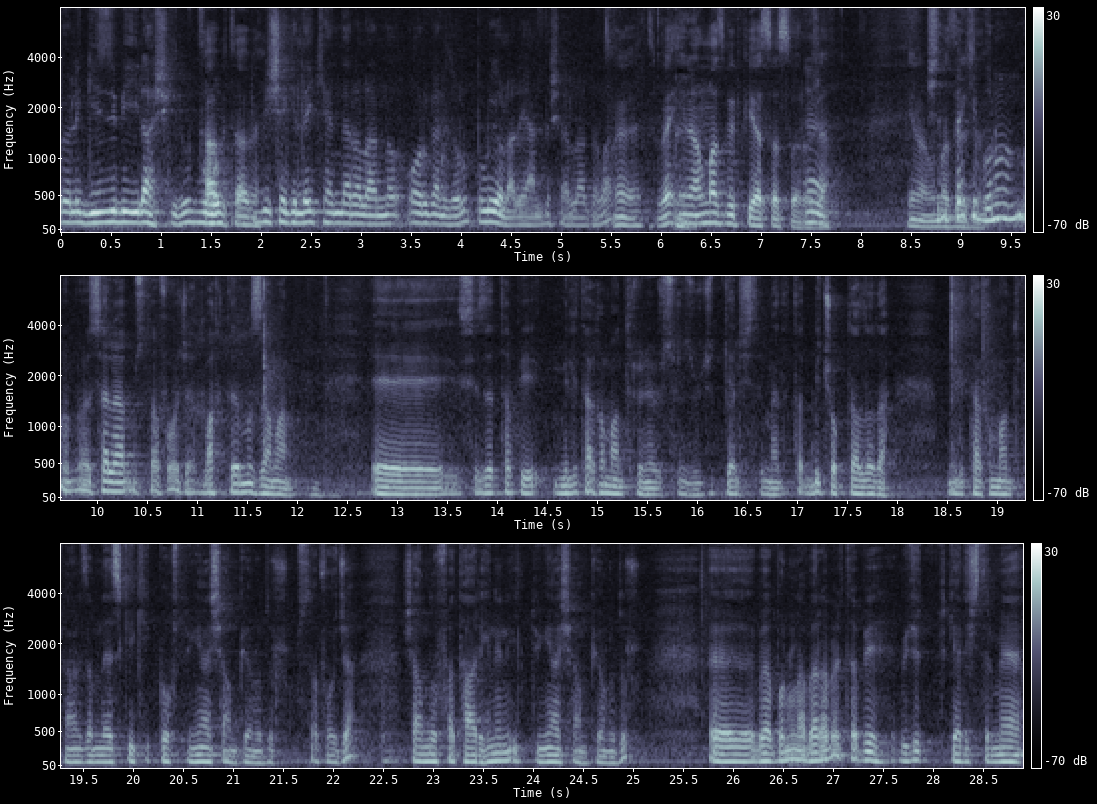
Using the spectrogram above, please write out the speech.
böyle gizli bir ilaç gibi bulup Tabii, tabii. bir şekilde kendi aralarında organize olup buluyorlar yani dışarılarda var. Evet ve inanılmaz bir piyasası var hocam. Evet. İnanılmaz. Şimdi peki özel. bunun mesela Mustafa Hoca baktığımız zaman eee siz de tabii milli takım antrenörüsünüz vücut geliştirmede tabii birçok dalda da Milli takım antrenörü aynı zamanda eski kickboks dünya şampiyonudur Mustafa Hoca. Şanlıurfa tarihinin ilk dünya şampiyonudur. Ee, ve bununla beraber tabii vücut geliştirmeye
